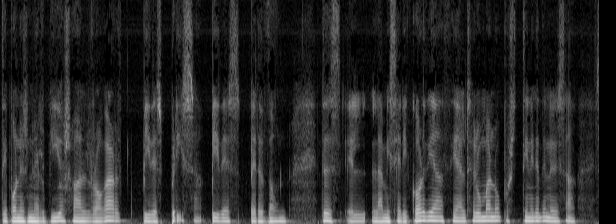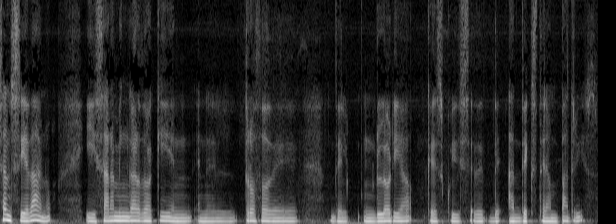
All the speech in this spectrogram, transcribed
te pones nervioso al rogar, pides prisa, pides perdón. Entonces, el, la misericordia hacia el ser humano pues tiene que tener esa, esa ansiedad, ¿no? Y Sara Mingardo aquí en, en el trozo de del Gloria, que es de, de Ad Dexteram Patris,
